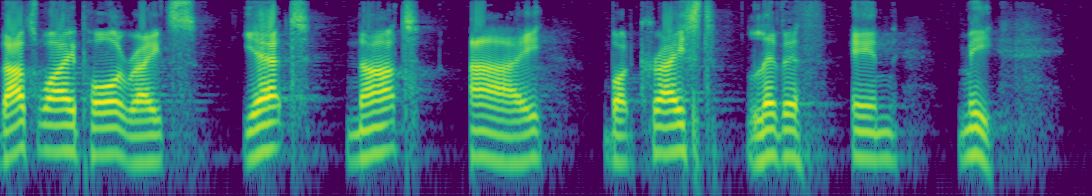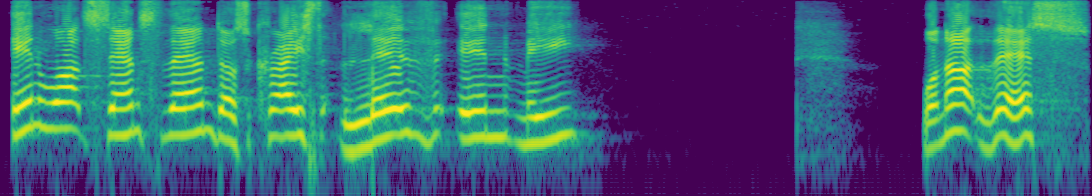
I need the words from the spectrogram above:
That's why Paul writes, Yet not I, but Christ liveth in me. In what sense then does Christ live in me? Well, not this,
